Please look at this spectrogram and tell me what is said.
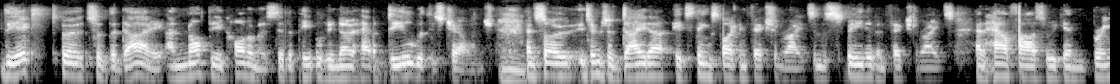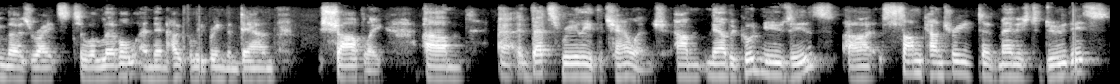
the experts of the day are not the economists, they're the people who know how to deal with this challenge. And so, in terms of data, it's things like infection rates and the speed of infection rates and how fast we can bring those rates to a level and then hopefully bring them down sharply. Um, uh, that's really the challenge. Um, now, the good news is uh, some countries have managed to do this.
